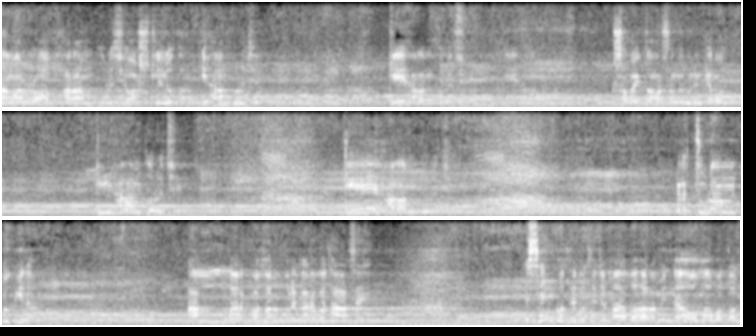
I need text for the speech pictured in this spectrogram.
আমার রব হারাম করেছে অশ্লীলতা। কি হারাম করেছে? কে হারাম করেছে? সবাই তো আমার সঙ্গে বলেন, কেমন? কি হারাম করেছে? কে হারাম করেছে? চূড়ান্ত কিনা? আল্লাহর কথার উপরে কারও কথা আছে? সেম কথাই বলছে যে, মা বাহার আমি না ও মা বাতান।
